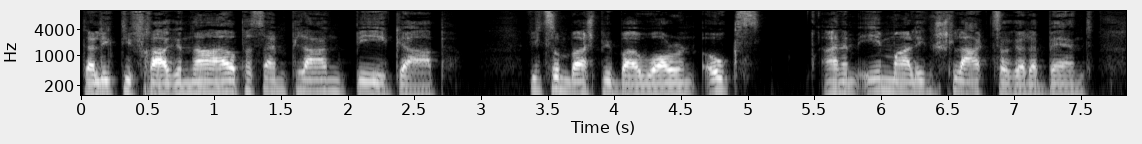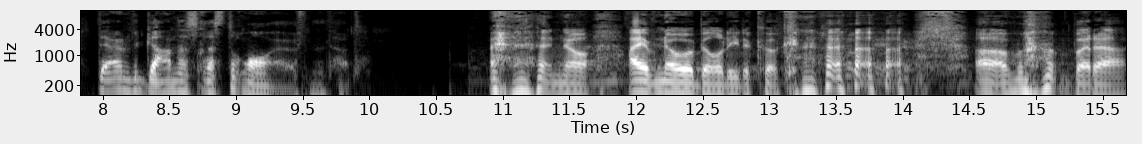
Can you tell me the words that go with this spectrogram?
Da liegt die Frage nahe, ob es einen Plan B gab, wie zum Beispiel bei Warren Oakes, einem ehemaligen Schlagzeuger der Band, der ein veganes Restaurant eröffnet hat. no, I have no ability to cook. um, but uh,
